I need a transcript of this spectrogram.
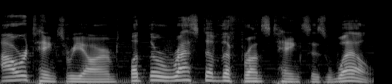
our tanks rearmed, but the rest of the front's tanks as well.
